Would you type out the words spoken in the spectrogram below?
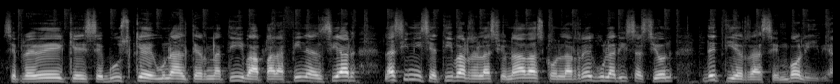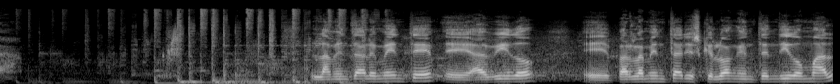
Se prevé que se busque una alternativa para financiar las iniciativas relacionadas con la regularización de tierras en Bolivia. Lamentablemente eh, ha habido eh, parlamentarios que lo han entendido mal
